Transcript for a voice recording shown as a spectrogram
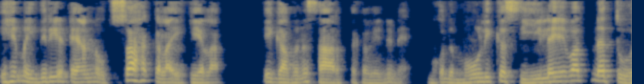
එහෙම ඉදිරියට යන්න උත්සාහ කළයි කියලා ඒ ගමන සාර්ථක වෙන්නේ නැහැ. මොකද මৌলিক සීලයවත් නැතුව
